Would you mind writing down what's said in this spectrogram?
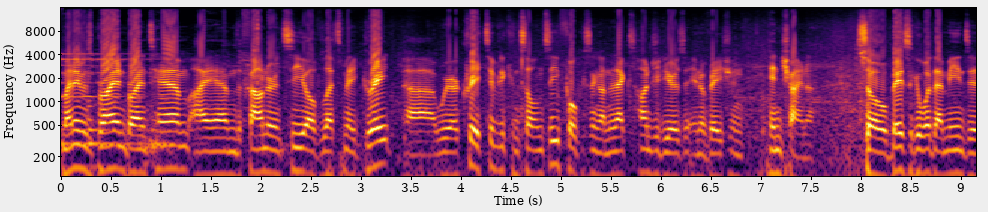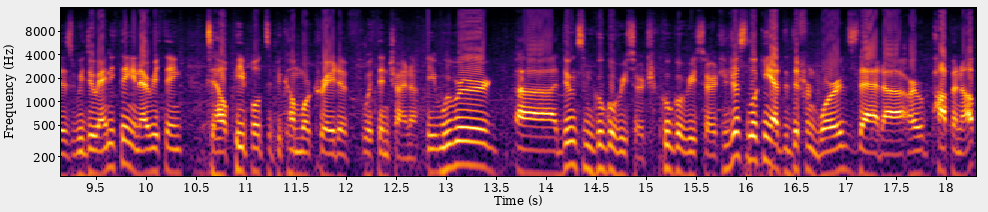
My name is Brian, Brian Tam. I am the founder and CEO of Let's Make Great. Uh, we're a creativity consultancy focusing on the next 100 years of innovation in China. So basically what that means is we do anything and everything to help people to become more creative within China. We were uh, doing some Google research, Google research, and just looking at the different words that uh, are popping up.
